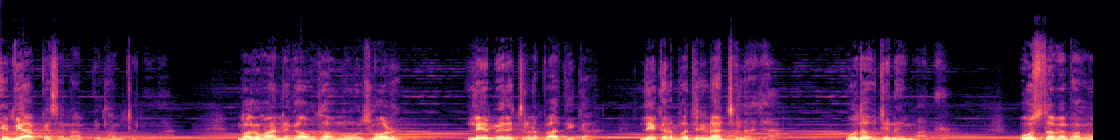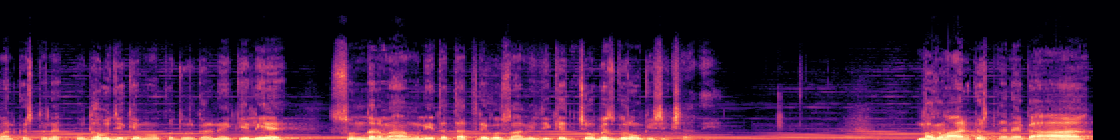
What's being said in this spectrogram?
मैं भी आपके संग आपके धाम चलूँगा। भगवान ने कहा, उद्धव, मुँह छोड़, ले मेरे चरण पादी का, लेकर बद्रीनाथ चला जा। उद्धव जी नहीं माने। उस समय भगवान कृष्ण ने उद्धव जी के मोह को दूर करने के लिए सुंदर महामुनि दत्तात्रेय गोस्वामी जी के 24 गुरुओं की शिक्षा दी। भगवान कृष्ण ने कहा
